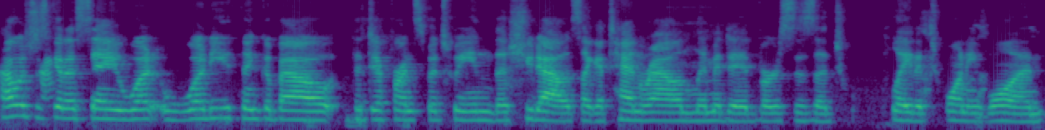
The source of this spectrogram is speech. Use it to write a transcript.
I was just gonna say, what what do you think about the difference between the shootouts, like a ten round limited versus a t- play to twenty one?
